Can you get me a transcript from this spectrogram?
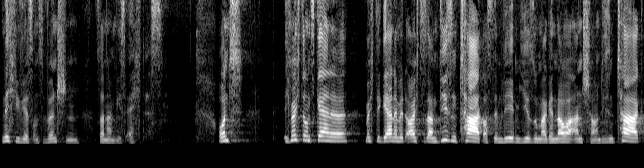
Nicht wie wir es uns wünschen, sondern wie es echt ist. Und ich möchte uns gerne, möchte gerne mit euch zusammen diesen Tag aus dem Leben Jesu mal genauer anschauen. Diesen Tag,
